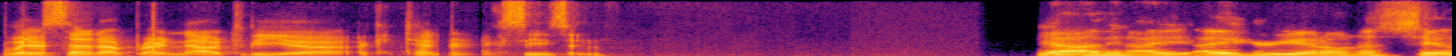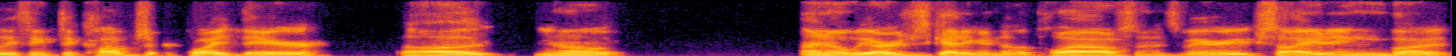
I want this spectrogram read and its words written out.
where they're set up right now to be a, a contender next season. Yeah, I mean, I I agree. I don't necessarily think the Cubs are quite there. Uh, you know, I know we are just getting into the playoffs and it's very exciting, but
